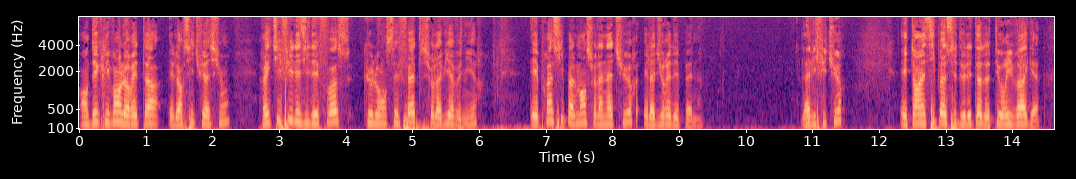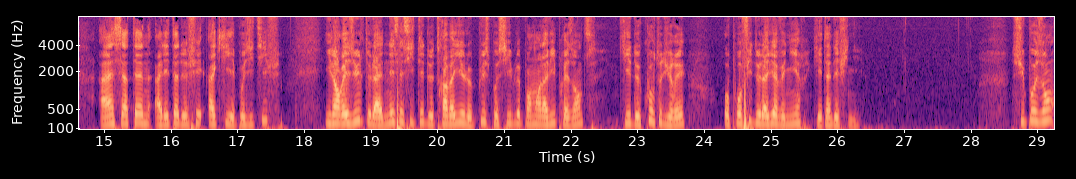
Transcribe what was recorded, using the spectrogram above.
en décrivant leur état et leur situation, rectifient les idées fausses que l'on s'est faites sur la vie à venir, et principalement sur la nature et la durée des peines. La vie future, étant ainsi passée de l'état de théorie vague à incertaine à l'état de fait acquis et positif, il en résulte la nécessité de travailler le plus possible pendant la vie présente, qui est de courte durée, au profit de la vie à venir, qui est indéfinie. Supposons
